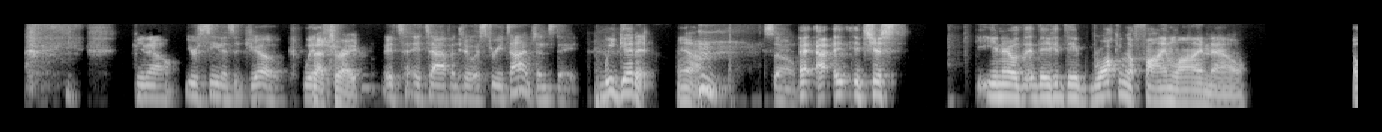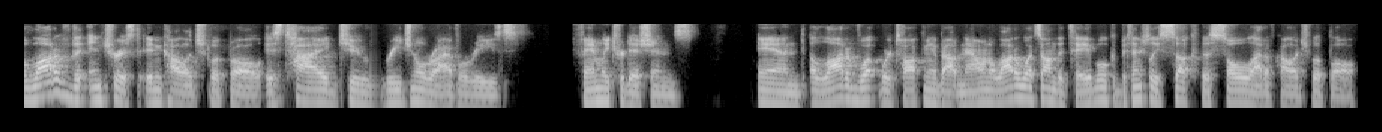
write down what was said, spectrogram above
you know, you're seen as a joke. That's right. It's it's happened to us three times in state. We get it. Yeah. so I, I, it's just, you know, they they're walking a fine line now. A lot of the interest in college football is tied to regional rivalries, family traditions, and a lot of what we're talking about now and a lot of what's on the table could potentially suck the soul out of college football.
